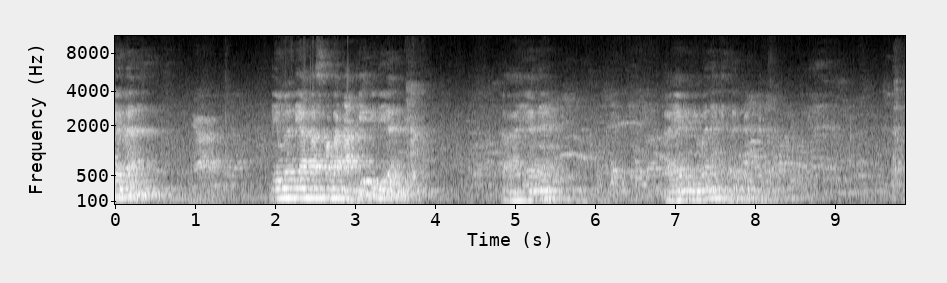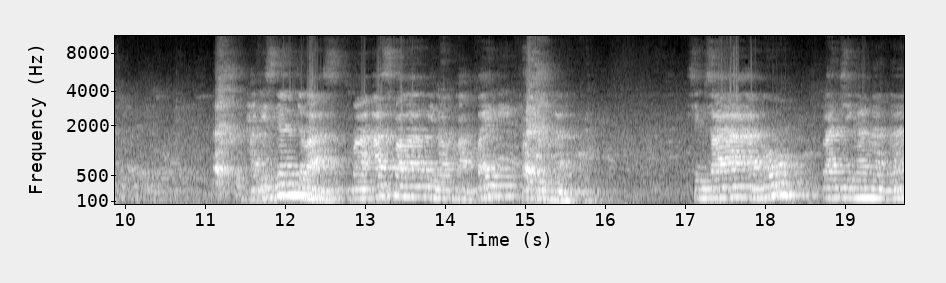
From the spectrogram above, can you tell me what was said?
ya kan? Di, di atas mata kaki gitu ya kayaknya kayak gimana hadisnya jelas. Ma'as pala minal kabaini fa'inna. Sing anu lancinganana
